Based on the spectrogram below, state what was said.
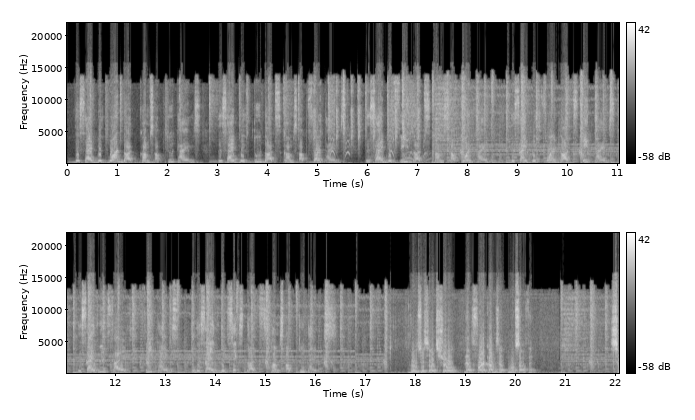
The side with one dot comes up two times, the side with two dots comes up four times, the side with three dots comes up one time, the side with four dots eight times, the side with five three times, and the side with six dots comes up two times. Those results show that 4 comes up most often. So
